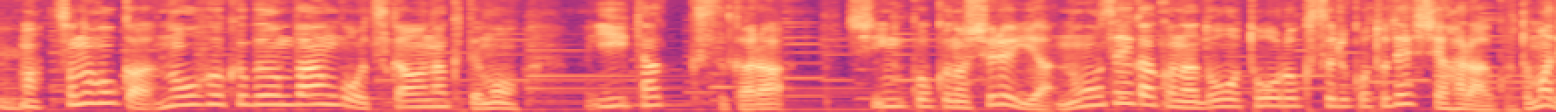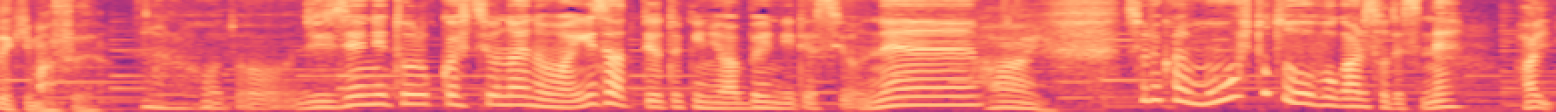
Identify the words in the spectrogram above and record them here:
うん、まあ、その他納付区分番号を使わなくても e-tax から申告の種類や納税額などを登録することで支払うこともできます。なるほど。事前に登録が必要ないのはいざっていう時には便利ですよね。はい。それからもう一つ方法があるそうですね。はい、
